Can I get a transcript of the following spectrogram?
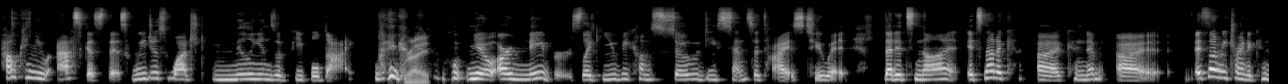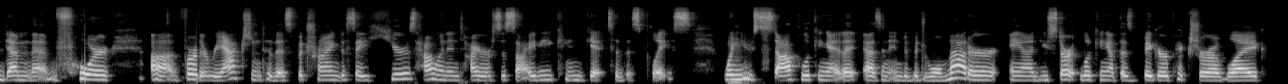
how can you ask us this? We just watched millions of people die. Like, Right. you know our neighbors like you become so desensitized to it that it's not it's not a uh, condemn uh, it's not me trying to condemn them for uh, for their reaction to this but trying to say here's how an entire society can get to this place when Mm. you stop looking at it as an individual matter and you start looking at this bigger picture of like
